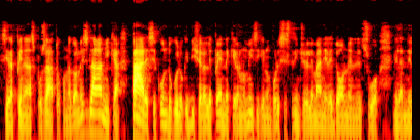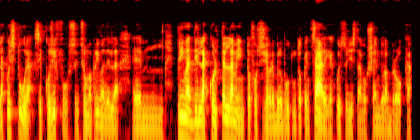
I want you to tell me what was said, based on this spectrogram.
si era appena sposato con una donna islamica, pare secondo quello che dice la Pen che erano mesi che non volesse stringere le mani alle donne nel suo, nella, nella, questura, se così fosse, insomma, prima, del, ehm, prima, dell'accoltellamento forse ci avrebbero potuto pensare che a questo gli stava uscendo la brocca.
